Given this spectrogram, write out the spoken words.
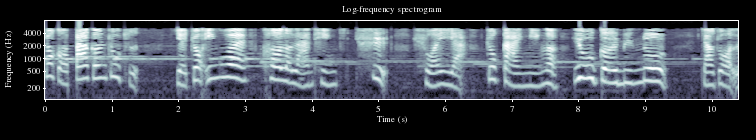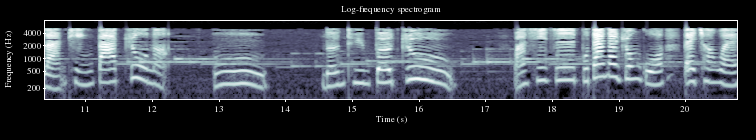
这个八根柱子，也就因为刻了兰亭序，所以呀，就改名了，又改名了，叫做兰亭八柱呢。哦，兰亭八柱。王羲之不但在中国被称为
